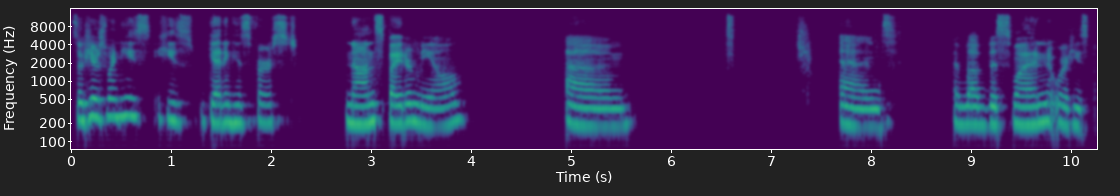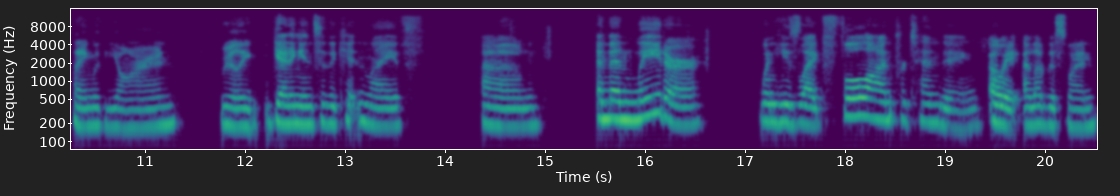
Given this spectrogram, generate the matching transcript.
So here's when he's he's getting his first non-spider meal. Um, and I love this one where he's playing with yarn, really getting into the kitten life. Um, and then later, when he's like full on pretending, oh wait, I love this one.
